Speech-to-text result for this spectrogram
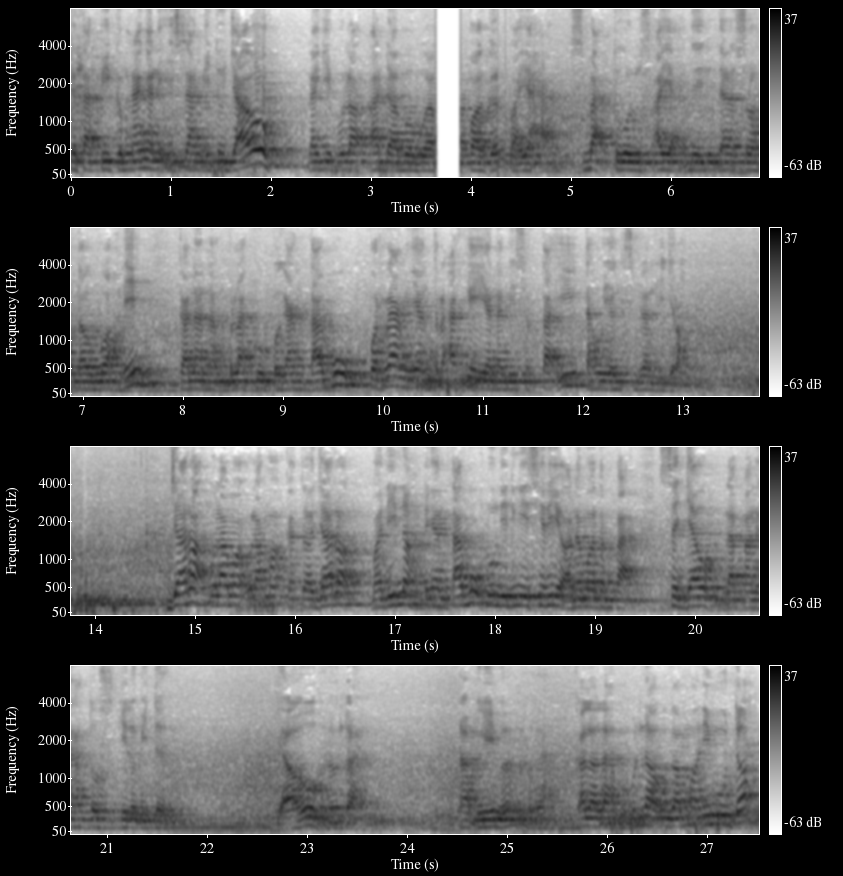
Tetapi kemenangan Islam itu jauh lagi pula ada beberapa apa kepayahan sebab turun ayat di dalam surah taubah ni kerana nak berlaku perang tabuk perang yang terakhir yang Nabi sertai tahun yang ke-9 hijrah. Jarak ulama-ulama kata jarak Madinah dengan tabuk tu di negeri Syria nama tempat sejauh 800 km jauh tuan-tuan. Nak pergi apa? kalau lah benda agama ni mudah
